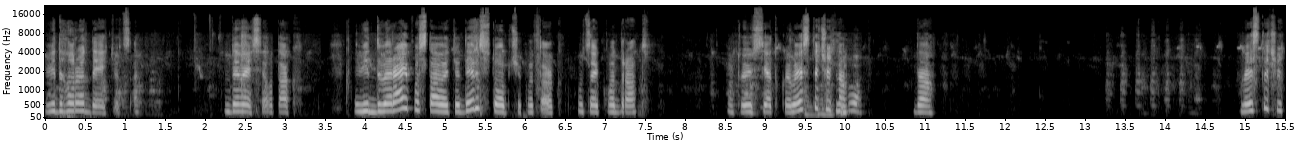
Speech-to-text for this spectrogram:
відгородить оце. Дивися, отак. Від дверей поставить один стопчик, отак, оцей квадрат. Отою сіткою. Вистачить нам? Сюди? Да. Вистачить?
